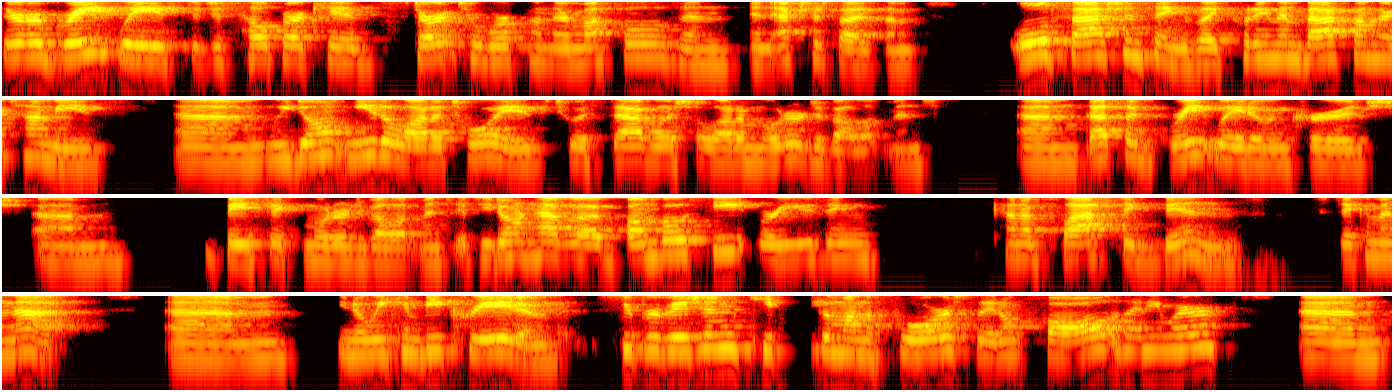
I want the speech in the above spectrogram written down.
there are great ways to just help our kids start to work on their muscles and, and exercise them. Old fashioned things like putting them back on their tummies. Um, we don't need a lot of toys to establish a lot of motor development. Um, that's a great way to encourage um, basic motor development. If you don't have a bumbo seat, we're using kind of plastic bins, stick them in that. Um, you know, we can be creative. Supervision, keep them on the floor so they don't fall anywhere, um,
